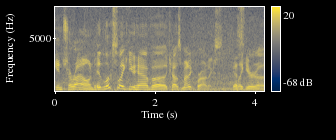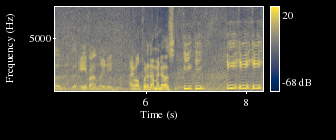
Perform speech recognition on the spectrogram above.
inch around. It looks like you have uh, cosmetic products, Yes. like your uh, the Avon lady. I will put it on my nose. E, e, e, e, e,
